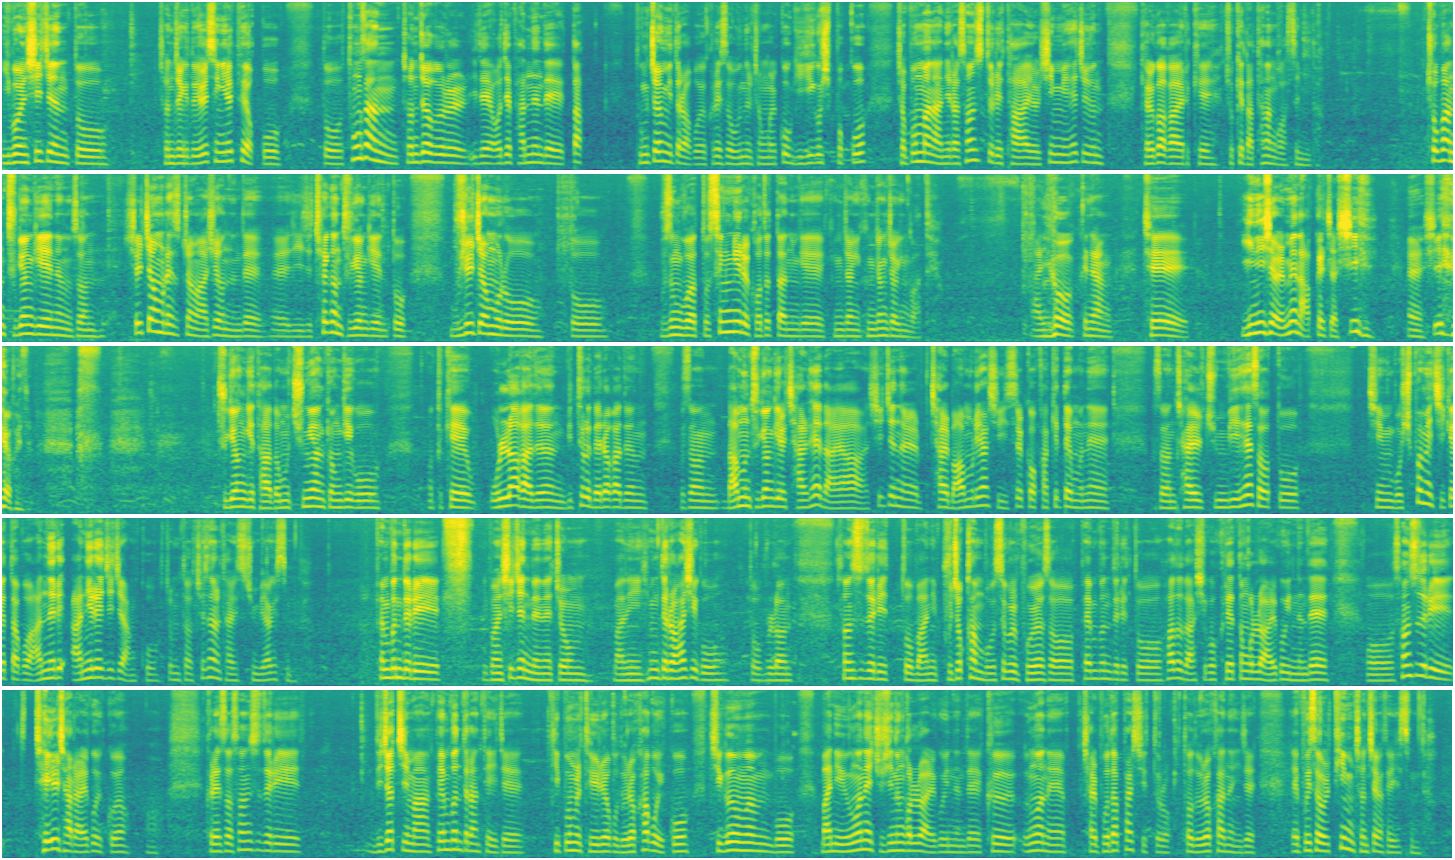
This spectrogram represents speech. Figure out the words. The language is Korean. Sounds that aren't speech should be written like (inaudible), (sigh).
이번 시즌 또 전적이 또 1승 1패였고 또 통산 전적을 이제 어제 봤는데 딱 동점이더라고요. 그래서 오늘 정말 꼭 이기고 싶었고 저뿐만 아니라 선수들이 다 열심히 해준 결과가 이렇게 좋게 나타난 것 같습니다. 초반 두 경기에는 우선 실점을 해서 좀 아쉬웠는데 예, 이제 최근 두 경기엔 또 무실점으로 또 무승부와 또 승리를 거뒀다는 게 굉장히 긍정적인 것 같아요. 아 이거 그냥 제 이니셜 맨 앞 글자 C, 예, C예요 그냥. (laughs) 두 경기 다 너무 중요한 경기고 어떻게 올라가든 밑으로 내려가든 우선 남은 두 경기를 잘 해놔야 시즌을 잘 마무리할 수 있을 것 같기 때문에 우선 잘 준비해서 또 지금 뭐 이겼다고 안일해, 안일해지지 않고 좀 더 최선을 다해서 준비하겠습니다. 팬분들이 이번 시즌 내내 좀 많이 힘들어 하시고 또 물론 선수들이 또 많이 부족한 모습을 보여서 팬분들이 또 화도 나시고 그랬던 걸로 알고 있는데 어, 선수들이 제일 잘 알고 있고요. 어, 그래서 선수들이 늦었지만 팬분들한테 이제 기쁨을 드리려고 노력하고 있고 지금은 뭐 많이 응원해 주시는 걸로 알고 있는데 그 응원에 잘 보답할 수 있도록 더 노력하는 이제 F서울 팀 전체가 되겠습니다.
